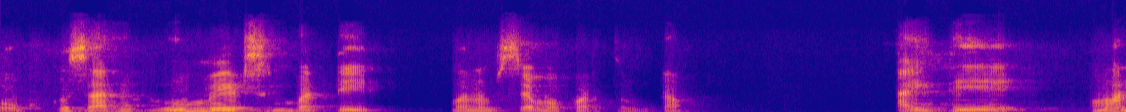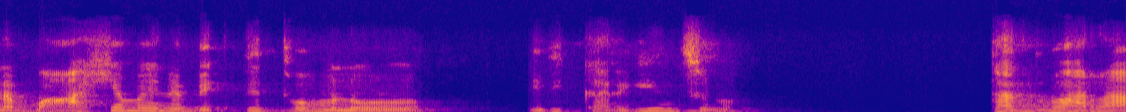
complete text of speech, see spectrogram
ఒక్కొక్కసారి రూమ్మేట్స్ని బట్టి మనం శ్రమ పడుతుంటాం. అయితే మన బాహ్యమైన వ్యక్తిత్వమును ఇది కరిగించును. తద్వారా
